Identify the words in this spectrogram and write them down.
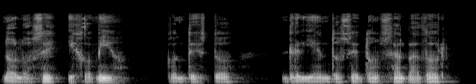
—No lo sé, hijo mío —contestó, riéndose don Salvador.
